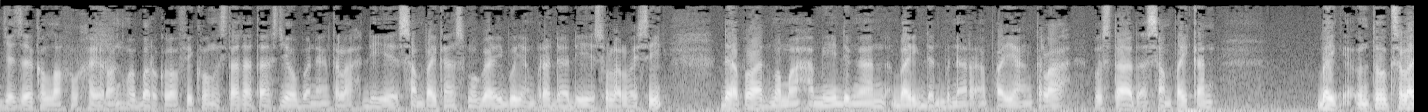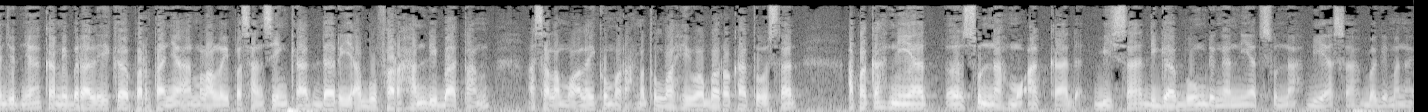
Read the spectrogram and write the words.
Jazakallahu khairan wa barakallahu fikum Ustaz atas jawaban yang telah disampaikan. Semoga ibu yang berada di Sulawesi dapat memahami dengan baik dan benar apa yang telah Ustaz sampaikan. Baik, untuk selanjutnya kami beralih ke pertanyaan melalui pesan singkat dari Abu Farhan di Batam. Assalamualaikum warahmatullahi wabarakatuh Ustaz. Apakah niat e, sunnah muakkad bisa digabung dengan niat sunnah biasa? Bagaimana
